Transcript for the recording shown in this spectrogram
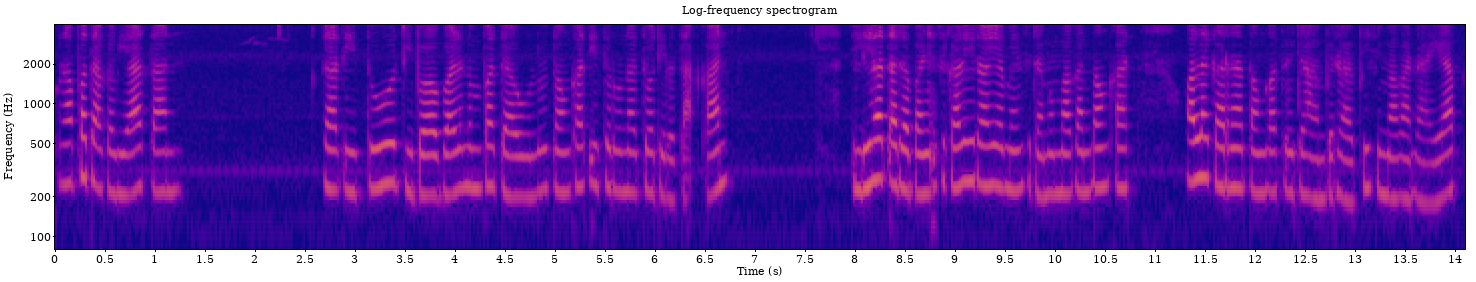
Kenapa tak kelihatan? Saat itu, di bawah balai tempat dahulu tongkat itu runa tua diletakkan, dilihat ada banyak sekali rayap yang sedang memakan tongkat. Oleh karena tongkat sudah hampir habis dimakan rayap,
